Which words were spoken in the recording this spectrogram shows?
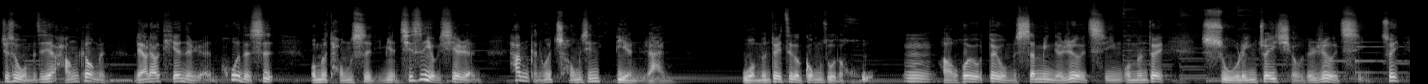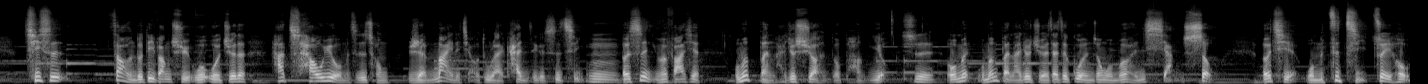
就是我们这些好像跟我们聊聊天的人，或者是我们的同事里面，其实有些人，他们可能会重新点燃我们对这个工作的火。嗯，好，会有对我们生命的热情，我们对属灵追求的热情，所以其实到很多地方去，我我觉得它超越我们只是从人脉的角度来看这个事情，嗯，而是你会发现，我们本来就需要很多朋友，是我们我们本来就觉得在这个过程中我们会很享受，而且我们自己最后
